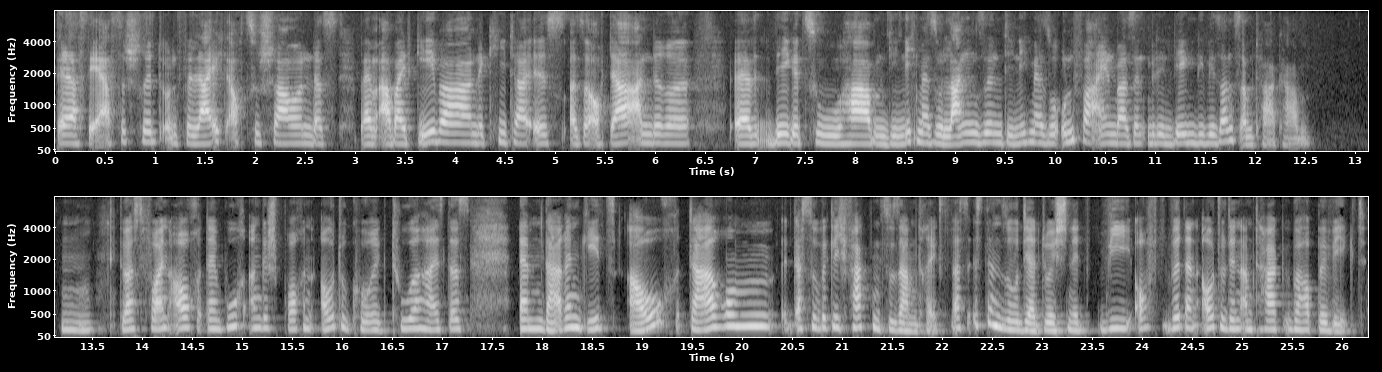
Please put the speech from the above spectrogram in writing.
wäre das der erste Schritt und vielleicht auch zu schauen, dass beim Arbeitgeber eine Kita ist, also auch da andere äh, Wege zu haben, die nicht mehr so lang sind, die nicht mehr so unvereinbar sind mit den Wegen, die wir sonst am Tag haben. Mhm. Du hast vorhin auch dein Buch angesprochen, Autokorrektur heißt das. Ähm, darin geht es auch darum, dass du wirklich Fakten zusammenträgst. Was ist denn so der Durchschnitt? Wie oft wird ein Auto denn am Tag überhaupt bewegt?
